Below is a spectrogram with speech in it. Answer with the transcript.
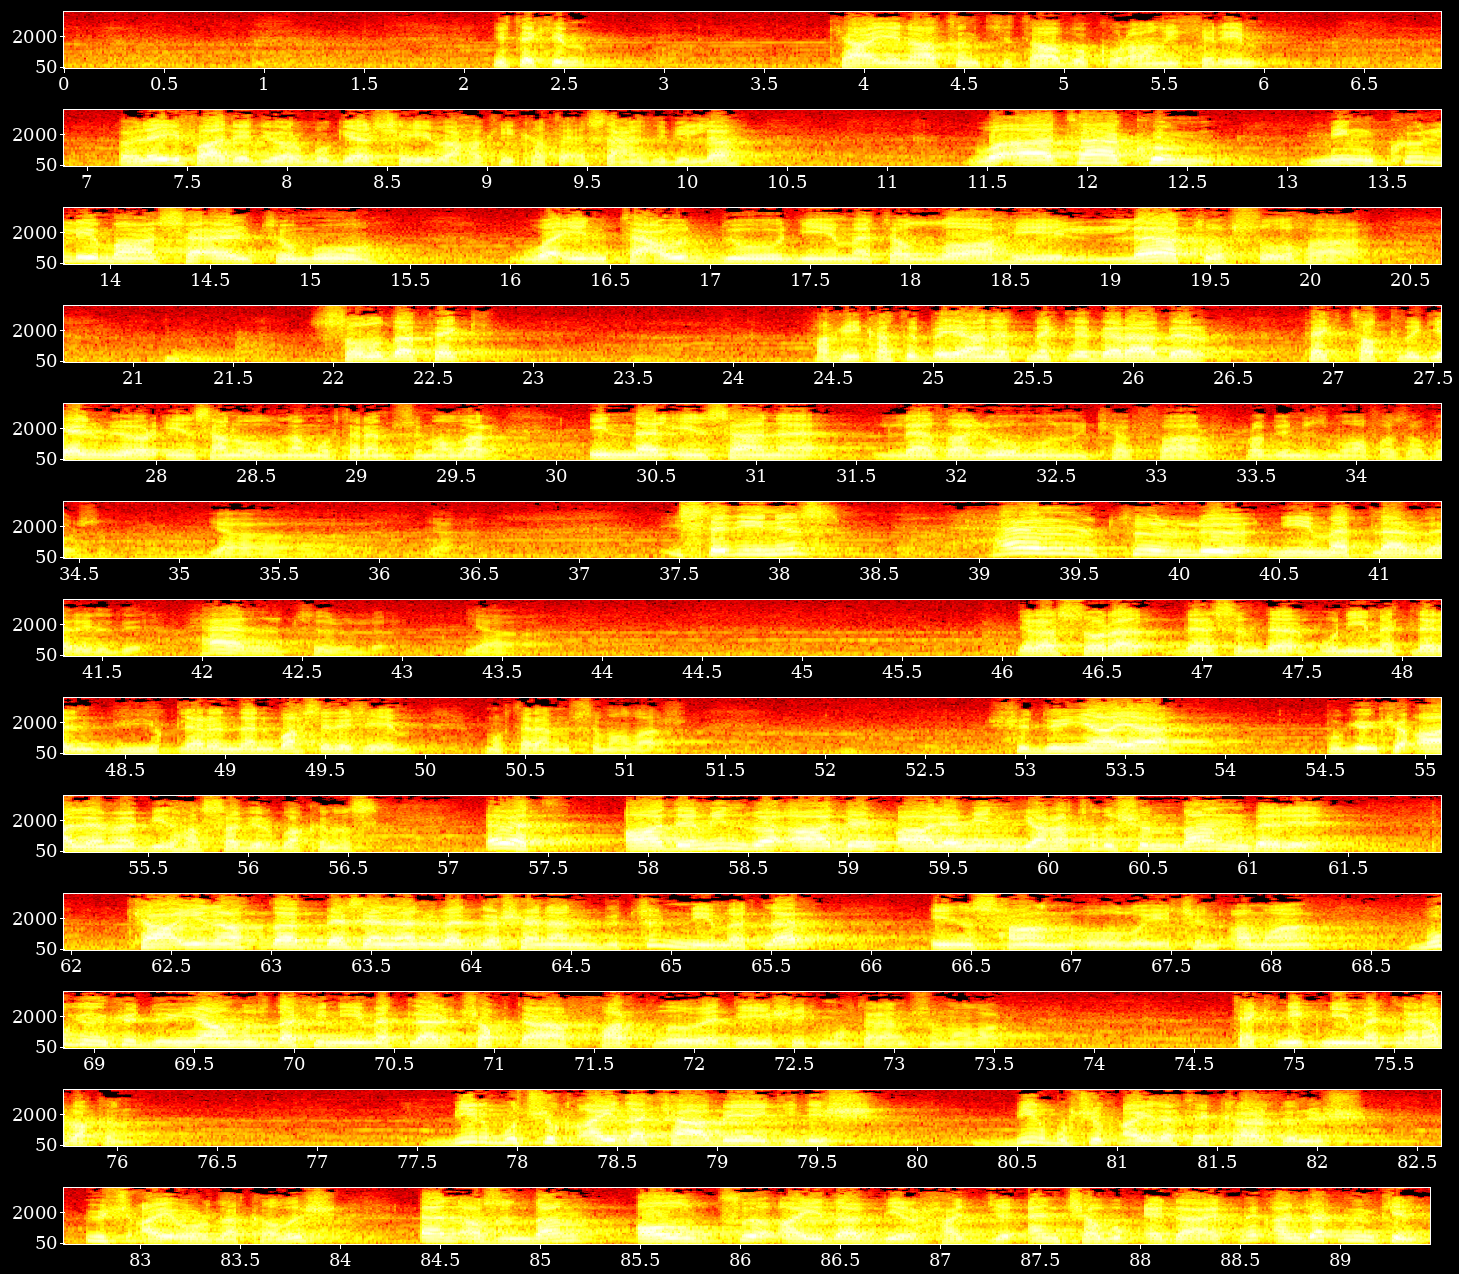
Nitekim kainatın kitabı Kur'an-ı Kerim öyle ifade ediyor bu gerçeği ve hakikati estaizu billah. وآتاكم من كل ما سألتموه وإن تعدوا نعمة الله لا تحصوها Sonu da pek hakikati beyan etmekle beraber pek tatlı gelmiyor insanoğluna muhterem Müslümanlar. İnnel insane le zalumun keffar. Rabbimiz muhafaza buyursun. Ya ya. İstediğiniz her türlü nimetler verildi. Her türlü. Ya. Biraz sonra dersimde bu nimetlerin büyüklerinden bahsedeceğim muhterem Müslümanlar. Şu dünyaya, bugünkü aleme bilhassa bir bakınız. Evet, Adem'in ve Adem alemin yaratılışından beri kainatta bezenen ve döşenen bütün nimetler insan oğlu için ama Bugünkü dünyamızdaki nimetler çok daha farklı ve değişik muhterem Müslümanlar. Teknik nimetlere bakın. Bir buçuk ayda Kabe'ye gidiş, bir buçuk ayda tekrar dönüş, üç ay orada kalış, en azından altı ayda bir haccı en çabuk eda etmek ancak mümkün.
